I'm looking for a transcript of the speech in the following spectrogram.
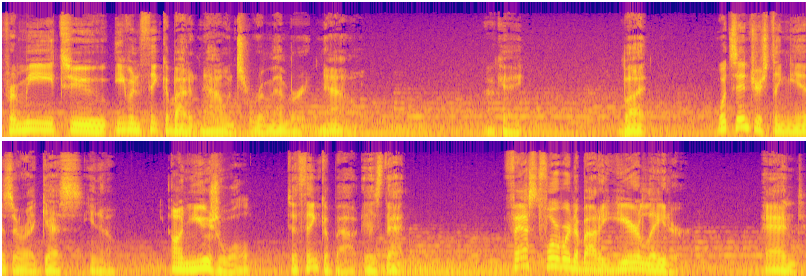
for me to even think about it now and to remember it now. Okay? But what's interesting is, or I guess, you know, unusual to think about, is that fast forward about a year later, and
